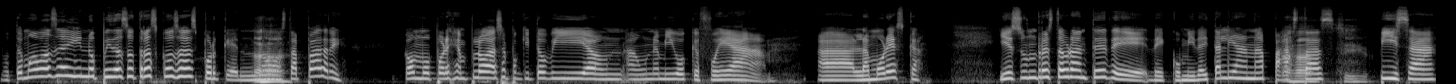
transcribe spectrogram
No te muevas de ahí, no pidas otras cosas porque no Ajá. está padre. Como por ejemplo, hace poquito vi a un, a un amigo que fue a, a La Moresca. Y es un restaurante de, de comida italiana, pastas, Ajá, sí. pizza.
